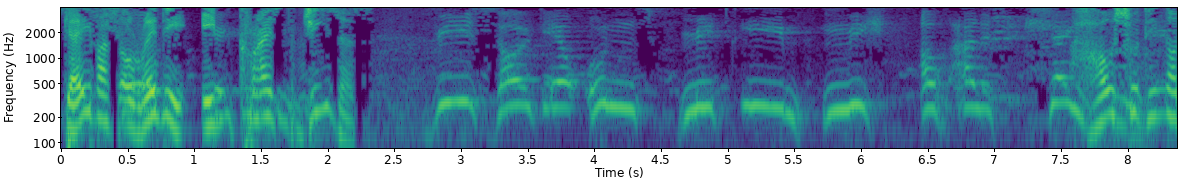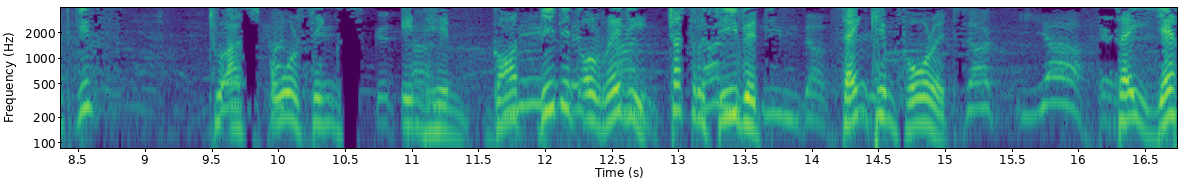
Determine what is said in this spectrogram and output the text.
gave us already in Christ. Jesus. Er uns mit ihm nicht auch alles schenken? How should He not give to us all things in Him. God did it already. Just receive it. Thank Him for it. Say, Yes,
